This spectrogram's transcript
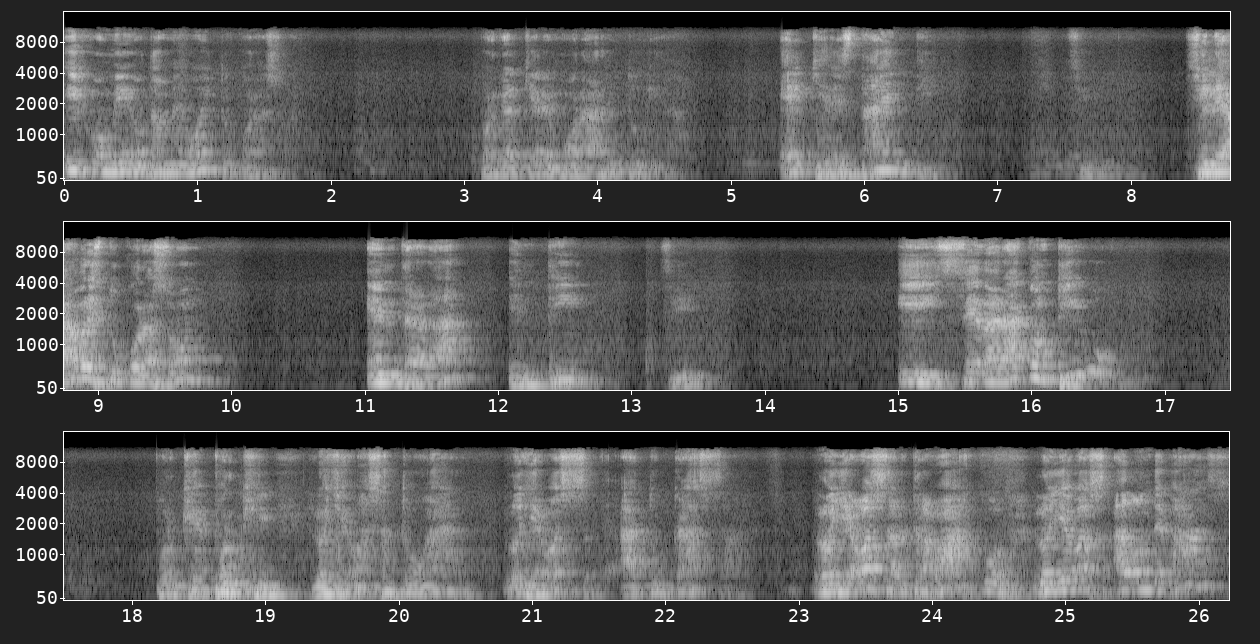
Hijo mío, dame hoy tu corazón. Porque Él quiere morar en tu vida. Él quiere estar en ti. Si le abres tu corazón, entrará en ti. ¿sí? Y se dará contigo. ¿Por qué? Porque lo llevas a tu hogar, lo llevas a tu casa, lo llevas al trabajo, lo llevas a donde vas.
